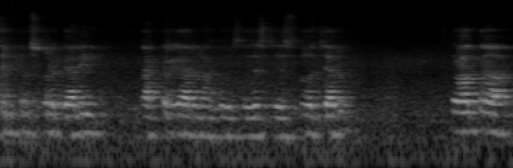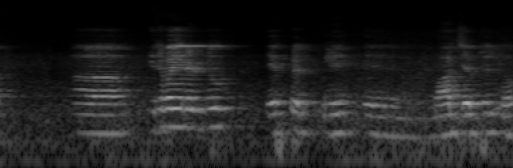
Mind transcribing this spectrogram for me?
సిమ్టమ్స్ వరకు కానీ డాక్టర్ గారు నాకు సజెస్ట్ చేస్తూ వచ్చారు. తర్వాత ఇరవై రెండు ఏప్రిల్ మే ఏ, మార్చ్ ఏప్రిల్లో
